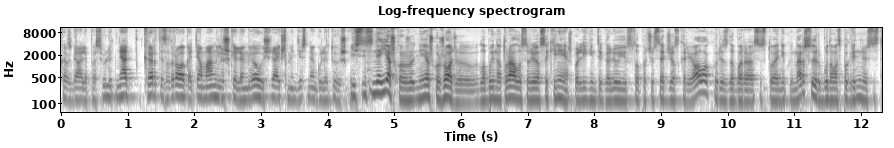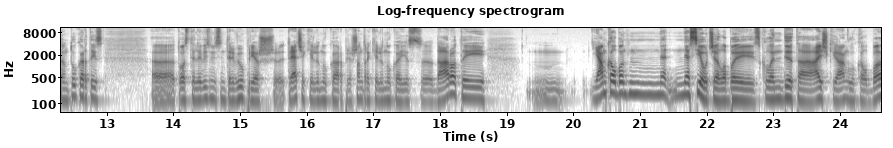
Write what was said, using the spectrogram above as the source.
kas gali pasiūlyti. Net kartais atrodo, kad jam angliškai lengviau išreikšti mintis negu lietuviškai. Jis, jis neieško, neieško žodžių, labai natūralūs yra jo sakiniai. Aš palyginti galiu jį su to pačiu Sergijos Kariolo, kuris dabar asistuoja Nikui Narsui ir būdamas pagrindiniu asistentu kartais uh, tuos televizinius interviu prieš trečią kelinuką ar prieš antrą kelinuką jis daro. Tai mm, jam kalbant ne, nesijaučia labai sklandi ta aiški anglų kalba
